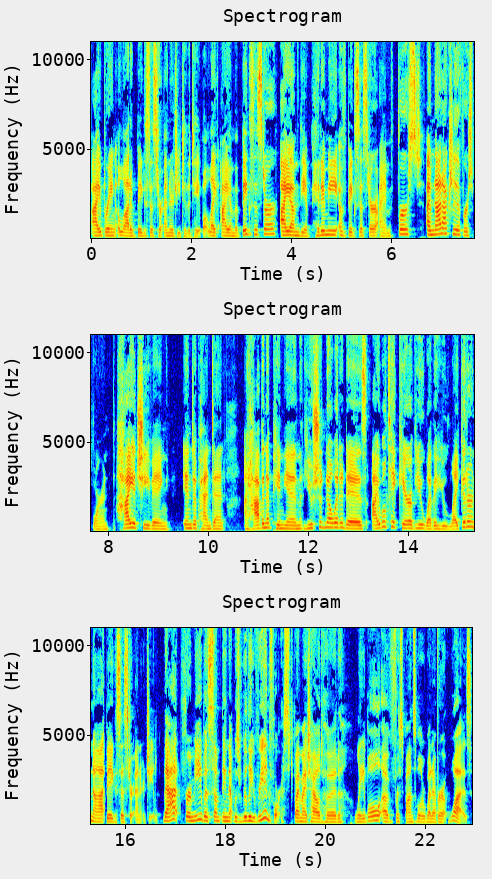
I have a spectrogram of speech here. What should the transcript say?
I bring a lot of big sister energy to the table. Like, I am a big sister. I am the epitome of big sister. I am first. I'm not actually the firstborn, high achieving, independent. I have an opinion. You should know what it is. I will take care of you whether you like it or not. Big sister energy. That for me was something that was really reinforced by my childhood label of responsible or whatever it was,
